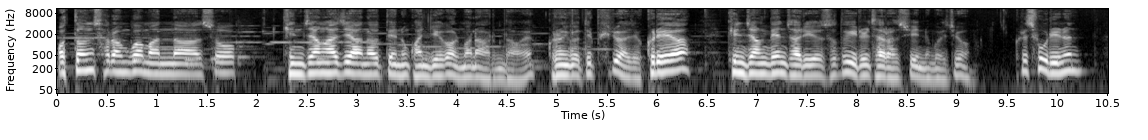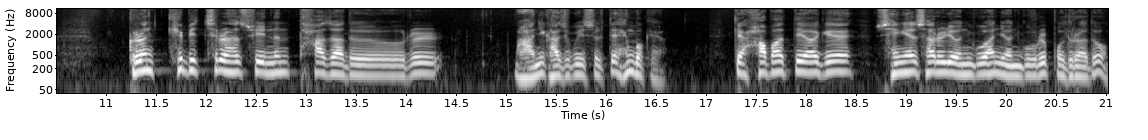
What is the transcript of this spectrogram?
어떤 사람과 만나서 긴장하지 않아도 되는 관계가 얼마나 아름다워요. 그런 것들이 필요하죠. 그래야 긴장된 자리에서도 일을 잘할 수 있는 거죠. 그래서 우리는 그런 캐비치를 할 수 있는 타자들을 많이 가지고 있을 때 행복해요. 하버드 대학의 생애사를 연구한 연구를 보더라도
